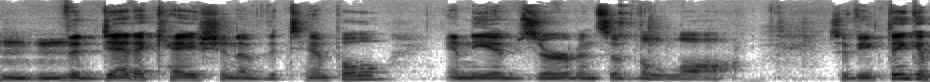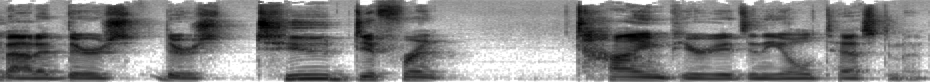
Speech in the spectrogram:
Mm-hmm. the dedication of the temple and the observance of the law. So if you think about it, there's there's two different time periods in the Old Testament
